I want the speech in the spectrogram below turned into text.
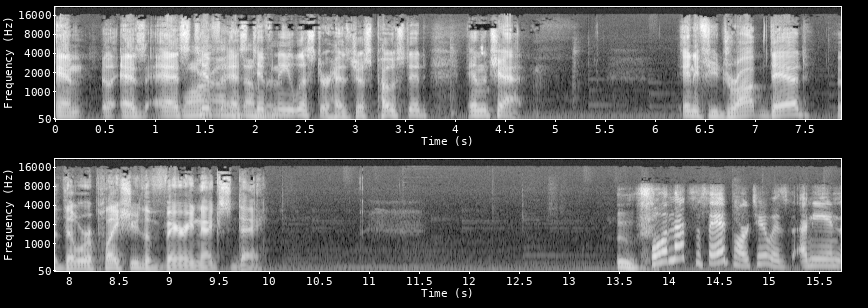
And uh, as as Tiff, as. Tiffany Lister has just posted in the chat, and if you drop dead, they'll replace you the very next day. Oof. Well, and that's the sad part too. Is I mean,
